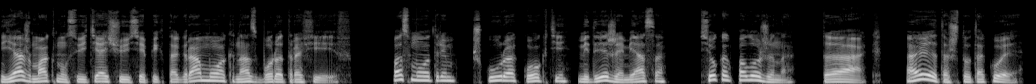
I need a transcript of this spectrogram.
Я жмакнул светящуюся пиктограмму окна сбора трофеев. Посмотрим. Шкура, когти, медвежье мясо. Все как положено. Так, а это что такое?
